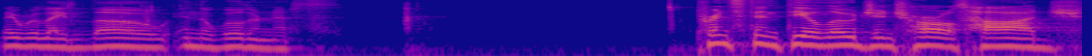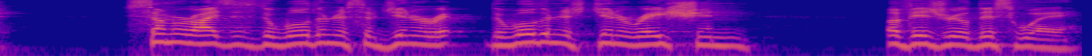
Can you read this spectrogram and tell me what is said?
They were laid low in the wilderness. Princeton theologian Charles Hodge summarizes the wilderness, of genera- the wilderness generation of Israel this way.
